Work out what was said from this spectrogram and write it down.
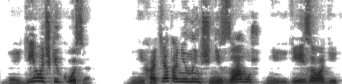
Да и девочки косят. Не хотят они нынче ни замуж, ни детей заводить.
